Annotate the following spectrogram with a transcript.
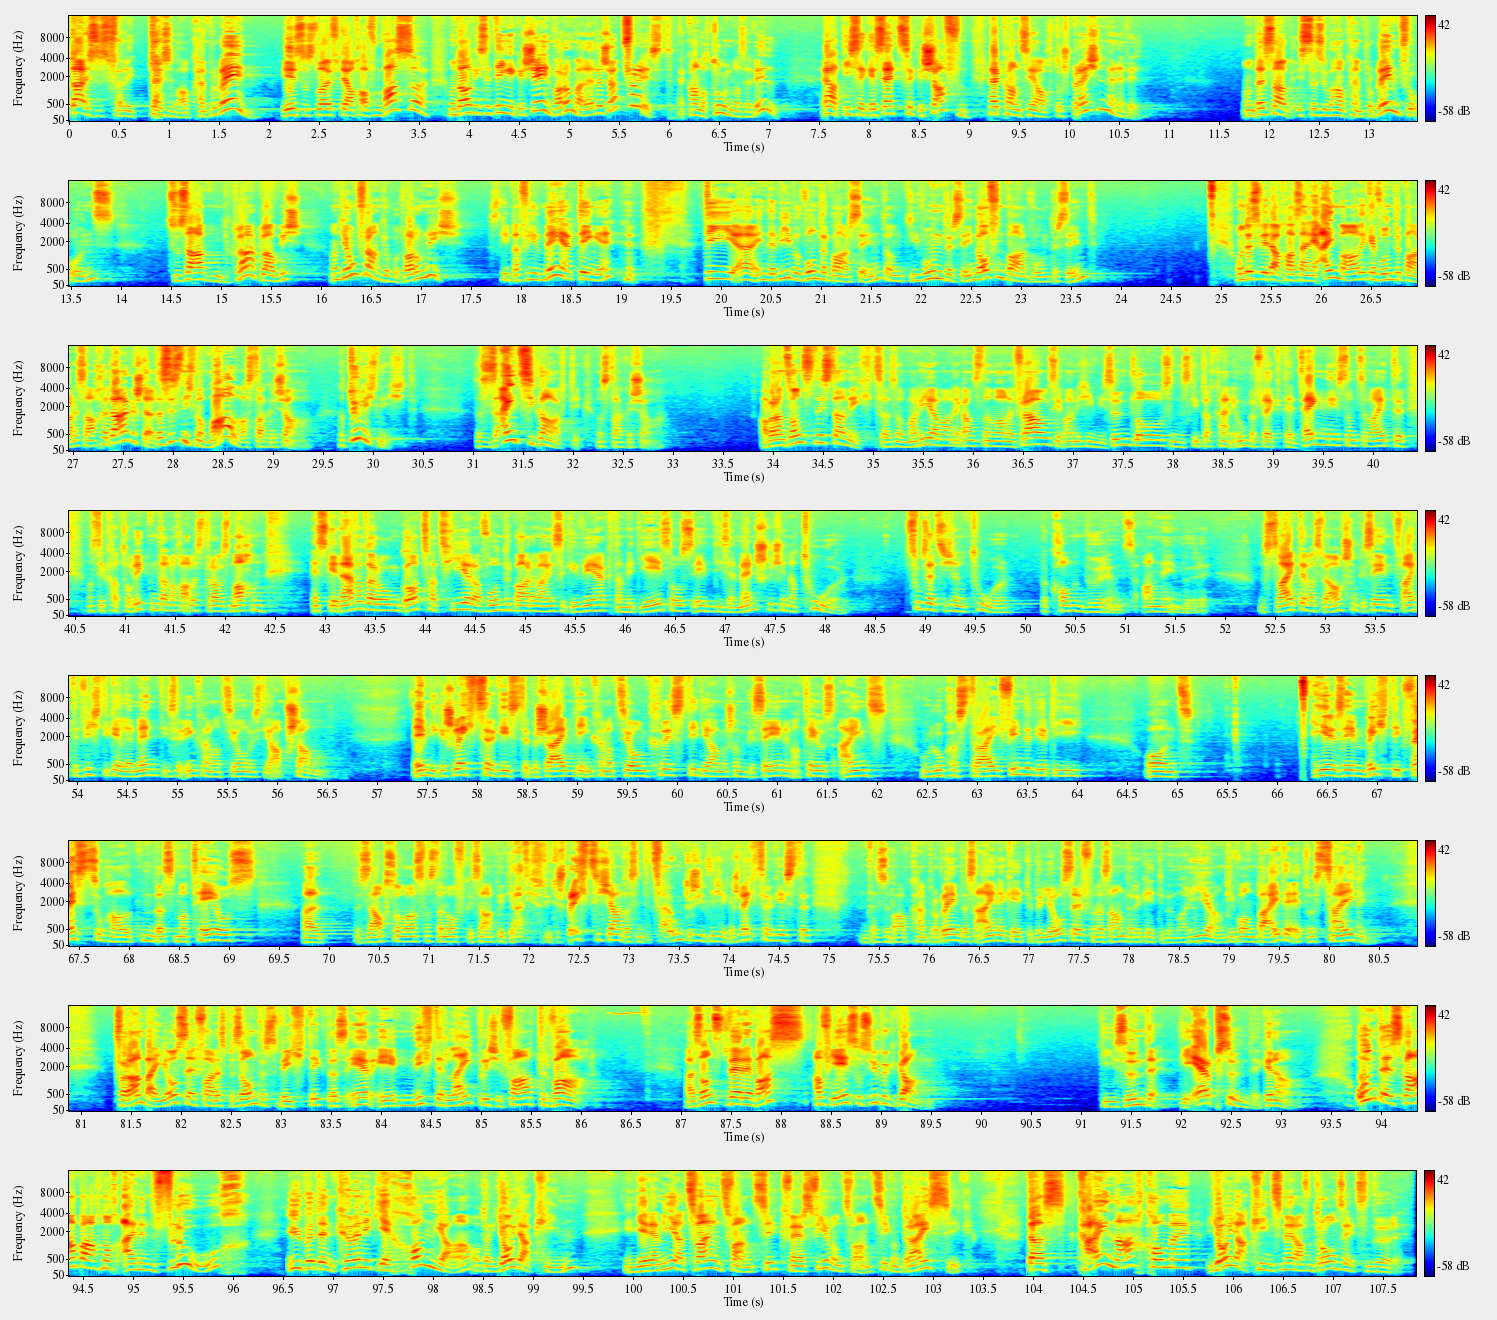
da ist es völlig, da ist überhaupt kein Problem. Jesus läuft ja auch auf dem Wasser und all diese Dinge geschehen. Warum? Weil er der Schöpfer ist. Er kann doch tun, was er will. Er hat diese Gesetze geschaffen. Er kann sie auch durchbrechen, wenn er will. Und deshalb ist das überhaupt kein Problem für uns, zu sagen, klar, glaube ich, an die Jungfrauengeburt. Warum nicht? Es gibt noch viel mehr Dinge, die äh, in der Bibel wunderbar sind und die Wunder sind, offenbar Wunder sind. Und es wird auch als eine einmalige, wunderbare Sache dargestellt. Das ist nicht normal, was da geschah. Natürlich nicht. Das ist einzigartig, was da geschah. Aber ansonsten ist da nichts. Also Maria war eine ganz normale Frau, sie war nicht irgendwie sündlos und es gibt auch keine unbefleckte Empfängnis und so weiter, was die Katholiken da noch alles draus machen. Es geht einfach darum, Gott hat hier auf wunderbare Weise gewirkt, damit Jesus eben diese menschliche Natur, zusätzliche Natur bekommen würde und annehmen würde. Das zweite, was wir auch schon gesehen das zweite wichtige Element dieser Inkarnation ist die Abstammung. Eben die Geschlechtsregister beschreiben die Inkarnation Christi, die haben wir schon gesehen in Matthäus 1 und Lukas 3 findet ihr die. Und hier ist eben wichtig festzuhalten, dass Matthäus, weil das ist auch so was, was dann oft gesagt wird, ja, das widerspricht sich ja, das sind ja zwei unterschiedliche Geschlechtsregister. Und das ist überhaupt kein Problem. Das eine geht über Josef und das andere geht über Maria. Und die wollen beide etwas zeigen. vor allem bei Josef war es besonders wichtig, dass er eben nicht der leibliche Vater war. Weil sonst wäre was auf Jesus übergegangen? Die Sünde, die Erbsünde, genau. Und es gab auch noch einen Fluch über den König Jechonja oder Joachim in Jeremia 22, Vers 24 und 30, dass kein Nachkomme Joachims mehr auf dem Thron sitzen würde.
